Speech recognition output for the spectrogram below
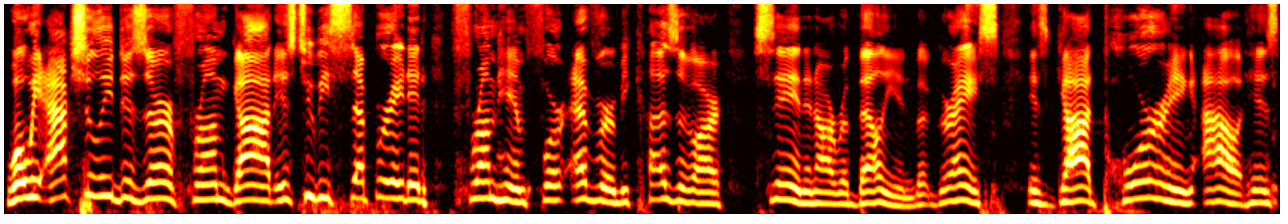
What we actually deserve from God is to be separated from Him forever because of our sin and our rebellion. But grace is God pouring out His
